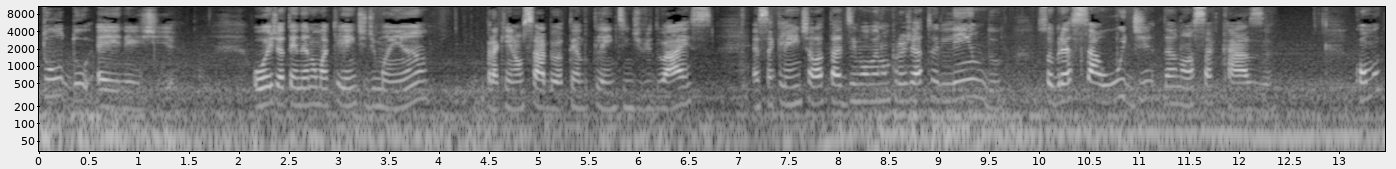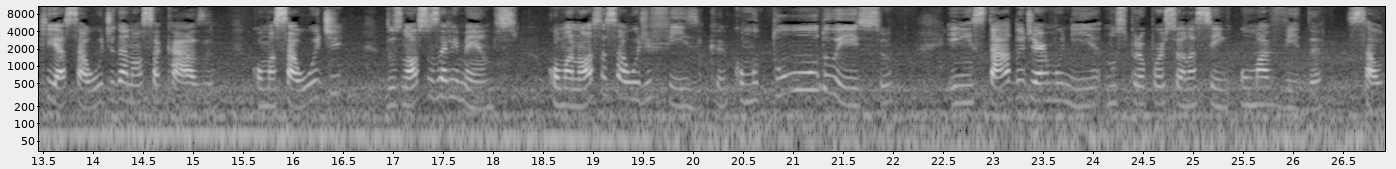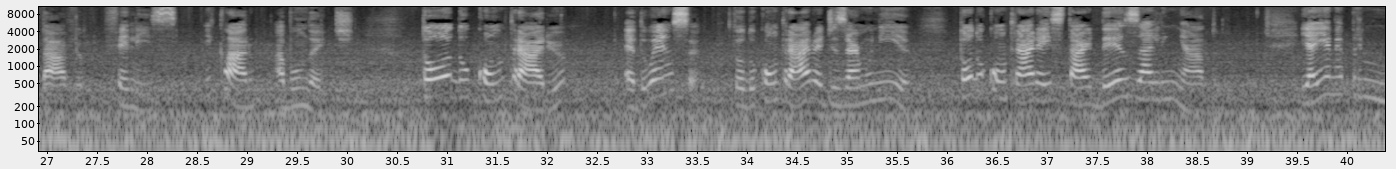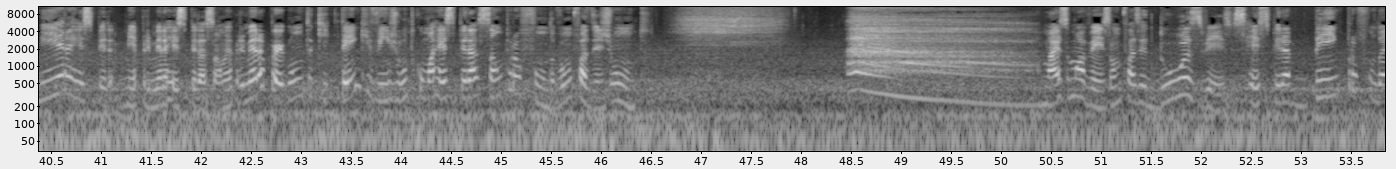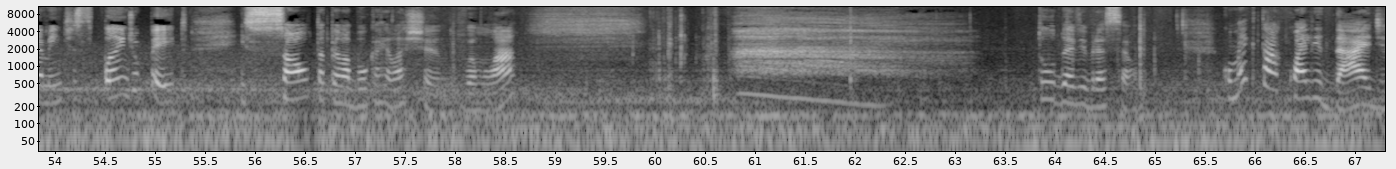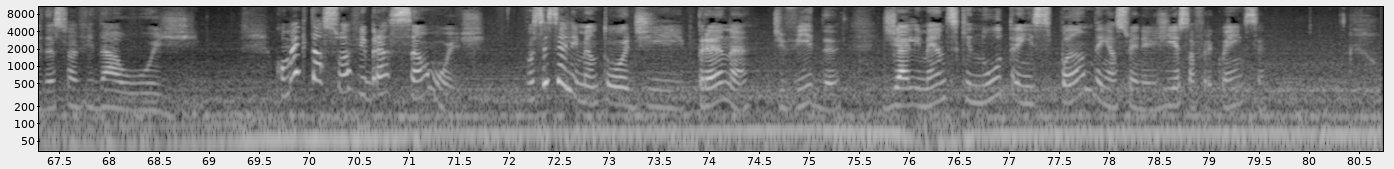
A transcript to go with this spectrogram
Tudo é energia. Hoje, atendendo uma cliente de manhã, para quem não sabe, eu atendo clientes individuais. Essa cliente ela está desenvolvendo um projeto lindo sobre a saúde da nossa casa. Como que a saúde da nossa casa, como a saúde dos nossos alimentos, como a nossa saúde física, como tudo isso em estado de harmonia nos proporciona assim uma vida saudável, feliz e claro, abundante. Todo o contrário é doença, todo o contrário é desarmonia, todo o contrário é estar desalinhado. E aí a minha primeira respira... minha primeira respiração, minha primeira pergunta que tem que vir junto com uma respiração profunda. Vamos fazer junto? Mais uma vez, vamos fazer duas vezes. Respira bem profundamente, expande o peito e solta pela boca relaxando. Vamos lá? Tudo é vibração. Como é que tá a qualidade da sua vida hoje? Como é que tá a sua vibração hoje? Você se alimentou de prana, de vida, de alimentos que nutrem, expandem a sua energia, a sua frequência?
